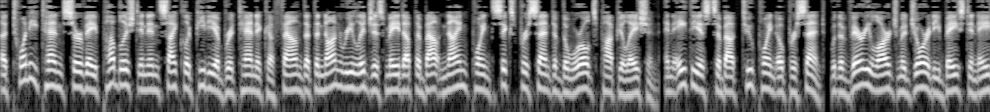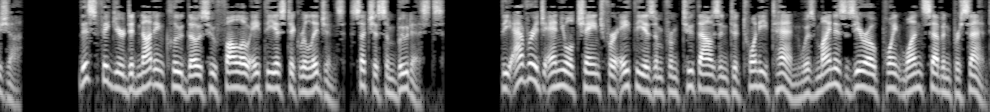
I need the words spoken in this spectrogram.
A 2010 survey published in Encyclopaedia Britannica found that the non-religious made up about 9.6% of the world's population, and atheists about 2.0%, with a very large majority based in Asia. This figure did not include those who follow atheistic religions, such as some Buddhists. The average annual change for atheism from 2000 to 2010 was minus 0.17%.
